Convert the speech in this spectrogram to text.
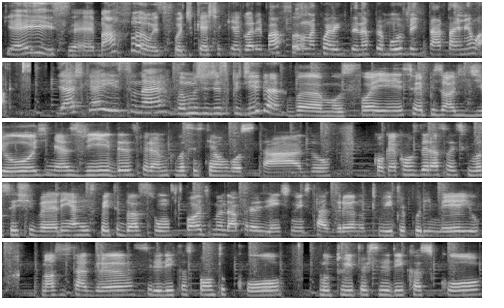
Que é isso, é bafão. Esse podcast aqui agora é bafão na quarentena pra movimentar a timeline. E acho que é isso, né? Vamos de Vamos, foi esse o episódio de hoje, minhas vidas. Esperamos que vocês tenham gostado. Qualquer considerações que vocês tiverem a respeito do assunto, pode mandar pra gente no Instagram, no Twitter, por e-mail. Nosso Instagram, siriricas.co, no Twitter, siriricasco.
